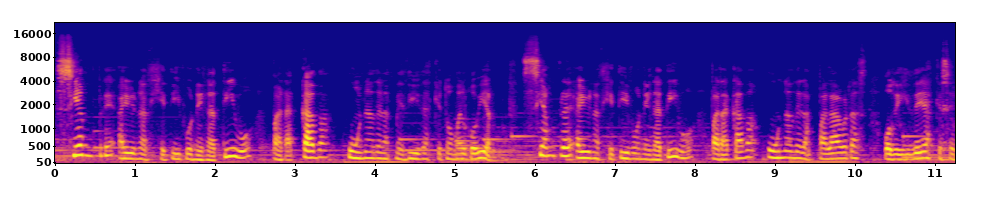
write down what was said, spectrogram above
Siempre hay un adjetivo negativo para cada una de las medidas que toma el gobierno. Siempre hay un adjetivo negativo para cada una de las palabras o de ideas que se,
